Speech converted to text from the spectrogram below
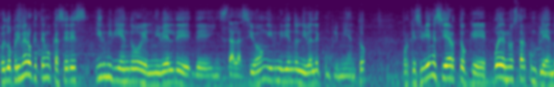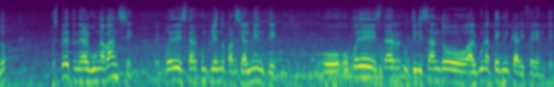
pues lo primero que tengo que hacer es ir midiendo el nivel de, de instalación, ir midiendo el nivel de cumplimiento, porque si bien es cierto que puede no estar cumpliendo, pues puede tener algún avance puede estar cumpliendo parcialmente o, puede estar utilizando alguna técnica diferente.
